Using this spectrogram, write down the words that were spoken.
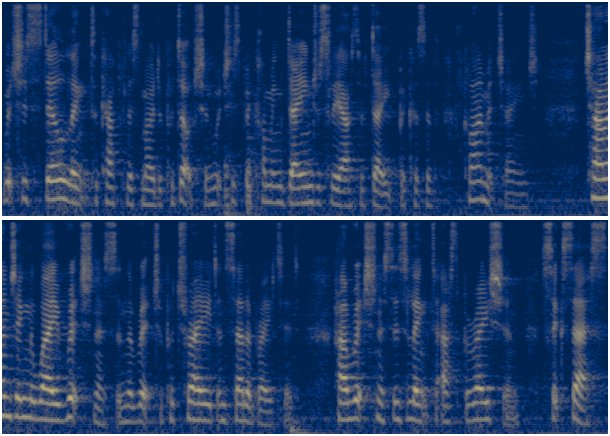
which is still linked to capitalist mode of production, which is becoming dangerously out of date because of climate change. Challenging the way richness and the rich are portrayed and celebrated, how richness is linked to aspiration, success,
